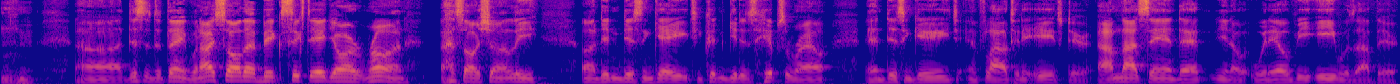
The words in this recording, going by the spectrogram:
uh, this is the thing. When I saw that big 68 yard run, I saw Sean Lee uh, didn't disengage. He couldn't get his hips around and disengage and fly to the edge there. I'm not saying that, you know, with LVE was out there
